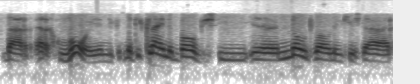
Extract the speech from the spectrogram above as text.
daar erg mooi. En die- met die kleine boompjes, die eh noodwoningjes daar.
